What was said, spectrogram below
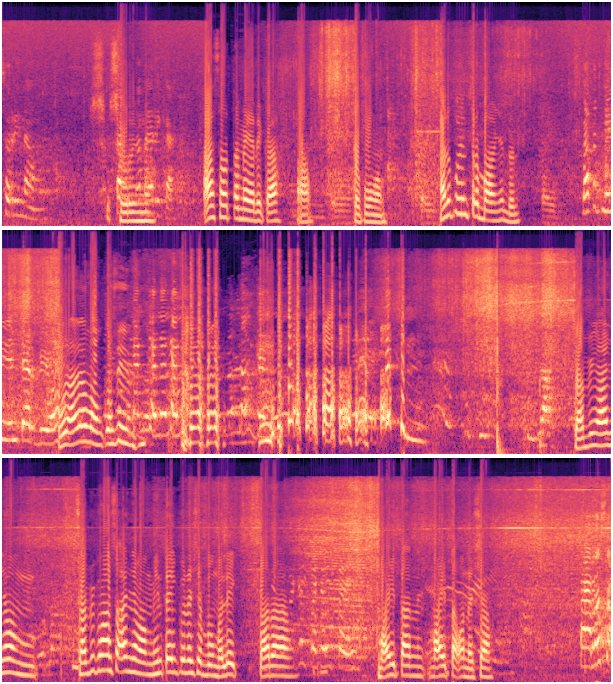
Suriname. Su- South. America. Ah, South America. Ah, ito po ma'am. Ano po yung trabaho niya doon? Bakit may interview? Wala na ma'am, kasi... Lang ka na lang. Ano lang ganun? Sabi nga niya ma'am, sabi ko nga sa kanya ma'am, hintayin ko na siya bumalik para makita, makita ko na siya. Para sa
